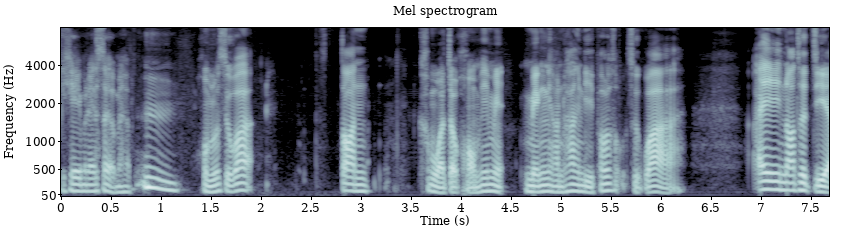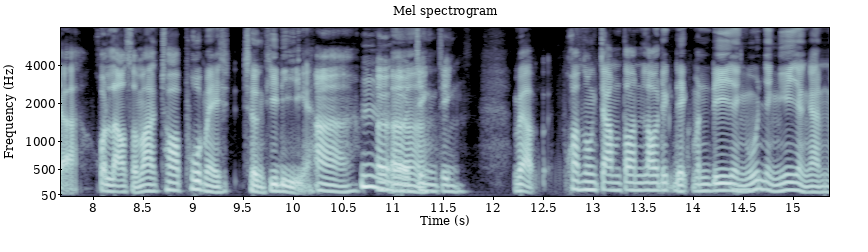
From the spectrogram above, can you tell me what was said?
ทีเคมีอะไรเสริมไหมครับ อืมผมรู้สึกว่า ตอนขมวดจบของพี่เมเม้งเนี่ยค่อนข้างดีเพราะรู้สึกว่า ไอ้นอร์เจีย คนเราส่วนมากชอบพูดในเชิงที่ดีไงอ่าอืมเออเออเออจริงจริงแบบความทรงจำตอนเราเด็ก ๆ มันดีอย่างงู้นอย่างนี้อย่างนั้น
